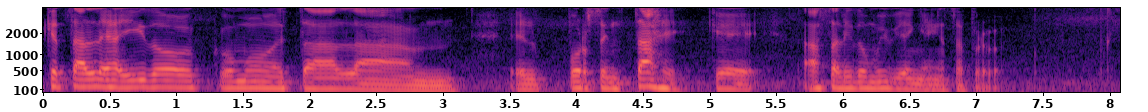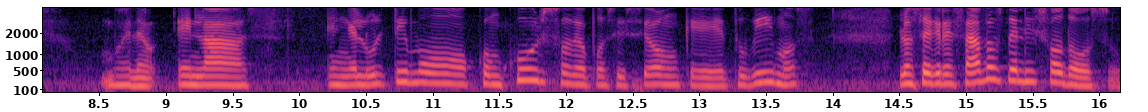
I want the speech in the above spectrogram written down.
¿qué tal les ha ido? ¿Cómo está la, el porcentaje que ha salido muy bien en esta prueba? Bueno, en, las, en el último concurso de oposición que tuvimos, los egresados del ISFODOSU,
